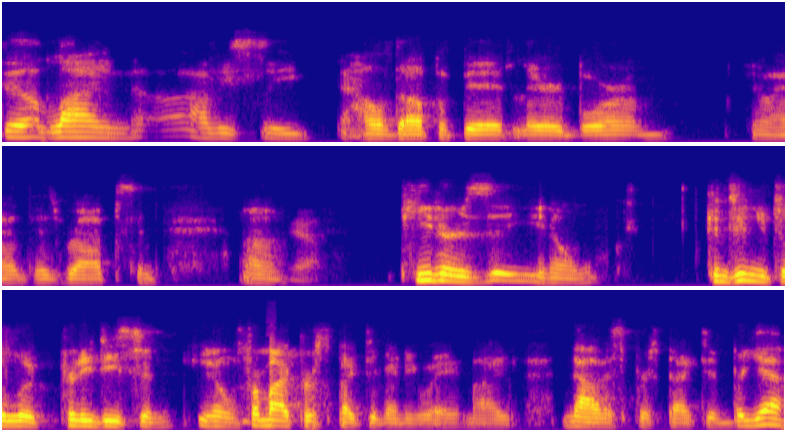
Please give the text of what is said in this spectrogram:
the line obviously held up a bit. Larry Borom, you know, had his reps, and uh, Yeah. Peters, you know, continued to look pretty decent. You know, from my perspective anyway, my novice perspective. But yeah,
